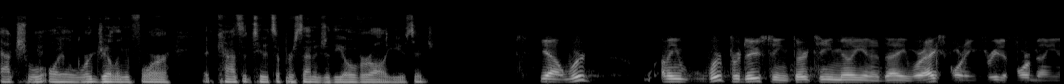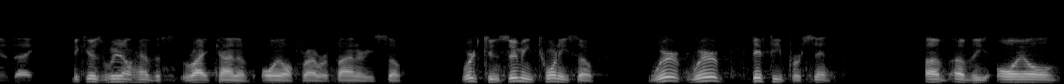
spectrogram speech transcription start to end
actual oil we're drilling for that constitutes a percentage of the overall usage? Yeah, we're. I mean, we're producing 13 million a day. We're exporting three to four million a day because we don't have the right kind of oil for our refineries. So we're consuming 20. So we're we're 50 percent of of the oil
